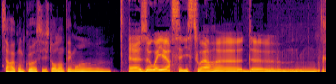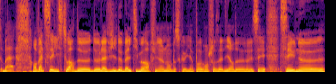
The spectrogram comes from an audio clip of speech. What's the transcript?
Ça raconte quoi C'est l'histoire d'un témoin? Euh, The Wire, c'est l'histoire euh, de bah, en fait, c'est l'histoire de, de la ville de Baltimore finalement, parce qu'il n'y a pas grand chose à dire. De, c'est, c'est une,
